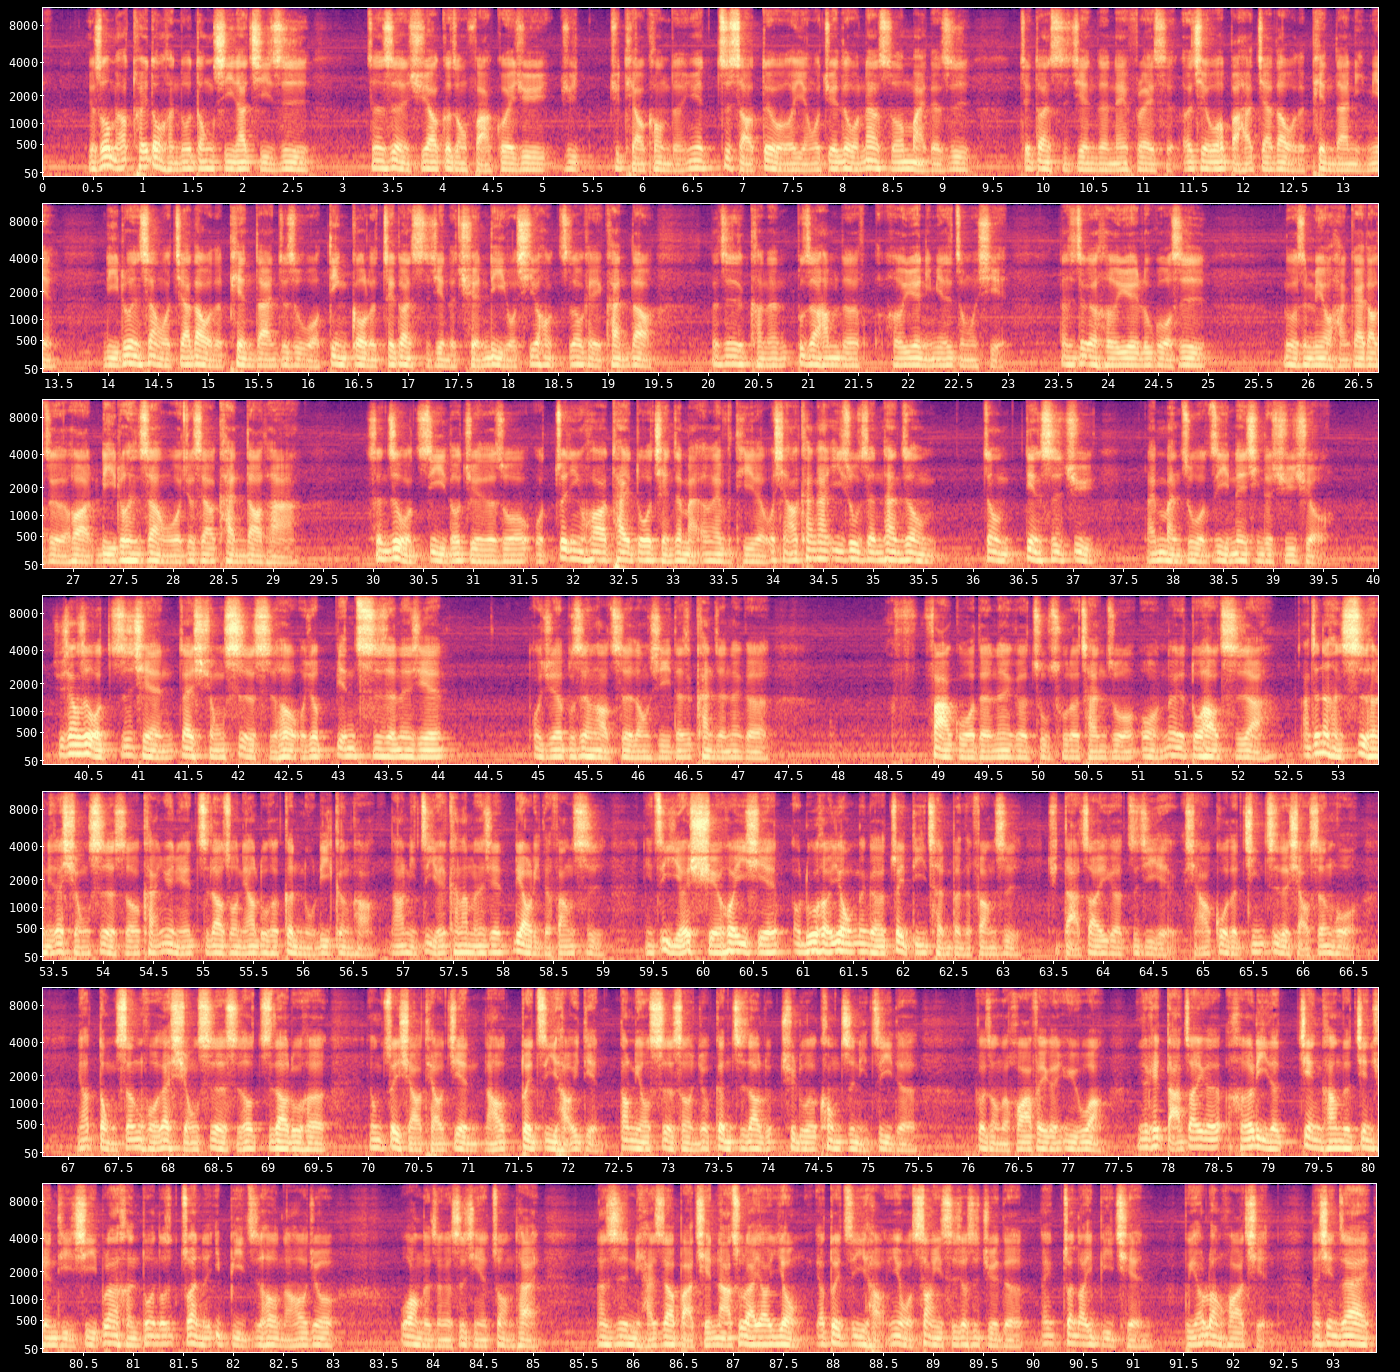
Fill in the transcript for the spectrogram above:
有时候我们要推动很多东西，它其实真的是很需要各种法规去去去调控的。因为至少对我而言，我觉得我那时候买的是。这段时间的 Netflix，而且我把它加到我的片单里面。理论上，我加到我的片单就是我订购了这段时间的权利。我希望之后可以看到，但是可能不知道他们的合约里面是怎么写。但是这个合约如果是如果是没有涵盖到这个的话，理论上我就是要看到它。甚至我自己都觉得说，我最近花太多钱在买 NFT 了。我想要看看《艺术侦探》这种这种电视剧，来满足我自己内心的需求。就像是我之前在熊市的时候，我就边吃着那些我觉得不是很好吃的东西，但是看着那个法国的那个主厨的餐桌，哇，那个多好吃啊！啊，真的很适合你在熊市的时候看，因为你会知道说你要如何更努力更好，然后你自己会看他们那些料理的方式，你自己也会学会一些如何用那个最低成本的方式去打造一个自己也想要过得精致的小生活。你要懂生活，在熊市的时候知道如何用最小条件，然后对自己好一点。到牛市的时候，你就更知道去如何控制你自己的各种的花费跟欲望。你就可以打造一个合理的、健康的健全体系，不然很多人都是赚了一笔之后，然后就忘了整个事情的状态。但是你还是要把钱拿出来要用，要对自己好。因为我上一次就是觉得，哎，赚到一笔钱不要乱花钱。那现在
